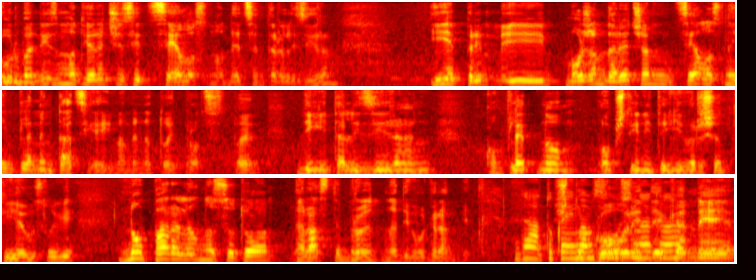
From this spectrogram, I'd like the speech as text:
урбанизмот е речиси целосно децентрализиран и, е, и можам да речам целосна имплементација имаме на тој процес. Тој е дигитализиран, комплетно општините ги вршат тие услуги, но паралелно со тоа расте бројот на дивоградбите. Да, тука што имам говори слушната... дека не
